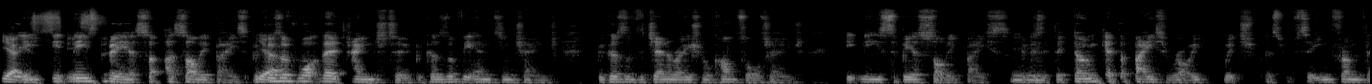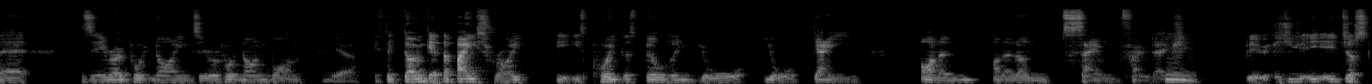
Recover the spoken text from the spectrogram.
Yeah, it, is, it is- needs to be a, a solid base because Yeah. of what they're changed to, because of the engine change, because of the generational console change. It needs to be a solid base because Mhm. if they don't get the base right, which as we've seen from their 0.9, 0.91, yeah, if they don't get the base right, it is pointless building your your game on an on an unsound foundation Mm. Because you it just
